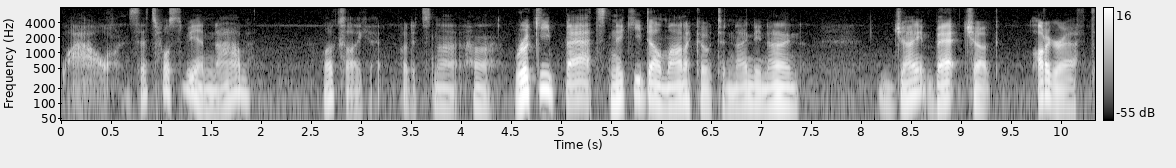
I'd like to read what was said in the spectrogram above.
Wow. Is that supposed to be a knob? Looks like it, but it's not, huh? Rookie Bats, Nicky Delmonico to 99. Giant Bat Chuck, autographed.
